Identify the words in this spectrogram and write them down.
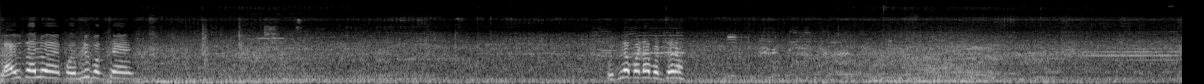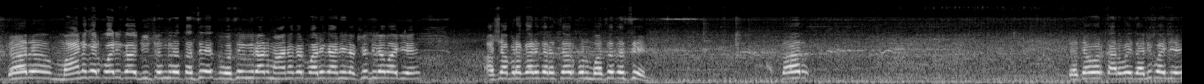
लाईव्ह चालू आहे. पब्लिक बघताय. उचला पटापट चला. तर महानगरपालिका जुचंद्र तसेच वसे विरार महानगरपालिकाने लक्ष दिलं पाहिजे. अशा प्रकारे जर रस्त्यावर कोण बसत असेल तर त्याच्यावर कारवाई झाली पाहिजे.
